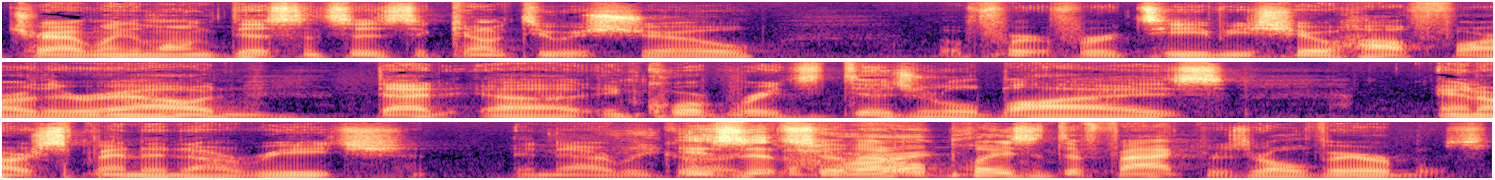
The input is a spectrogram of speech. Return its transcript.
traveling long distances to come to a show for for a TV show, how far they're out. Mm. That uh, incorporates digital buys and our spend and our reach in that regard. Is it so that all plays into factors. They're all variables.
